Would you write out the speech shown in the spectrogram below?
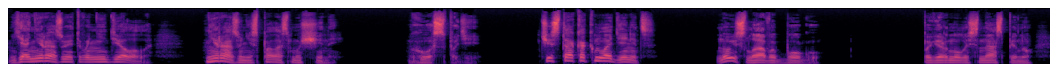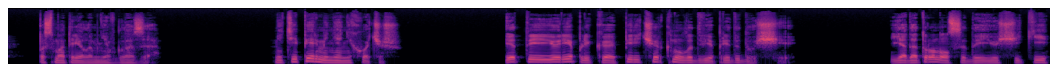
«Я ни разу этого не делала, ни разу не спала с мужчиной». «Господи!» «Чиста, как младенец». «Ну и слава богу!» Повернулась на спину, посмотрела мне в глаза. «И теперь меня не хочешь?» Эта ее реплика перечеркнула две предыдущие. Я дотронулся до ее щеки,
